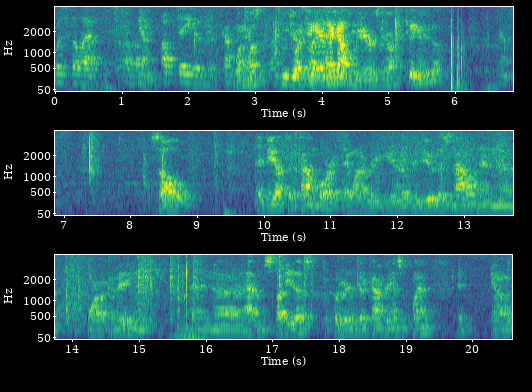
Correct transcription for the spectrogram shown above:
was the last uh, Yeah. update of the When was comprehensive it? plan. Two years Two years ago. Two years ago? Two years ago. Yeah. So it'd be up to the town board if they want to review this now and then uh, form a committee and, and uh, have them study this to put it into the comprehensive plan. It, you know,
